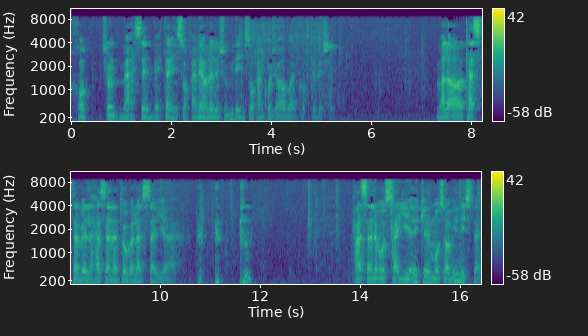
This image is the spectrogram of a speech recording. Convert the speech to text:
خب چون بحث بهترین سخنه حالا نشون میده این سخن کجاها باید گفته بشه. ولا تستول حسنت و ولا سیعه حسنه و سیعه که مساوی نیستن.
